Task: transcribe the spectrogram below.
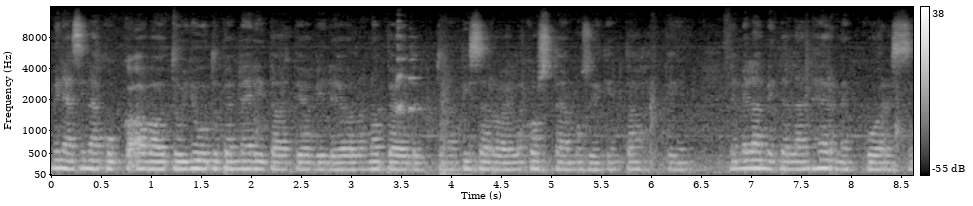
Minä sinä kukka avautuu YouTube meditaatiovideolla nopeutettuna pisaroilla kostean musiikin tahtiin. Ja me lämmitellään hernekuoressa,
